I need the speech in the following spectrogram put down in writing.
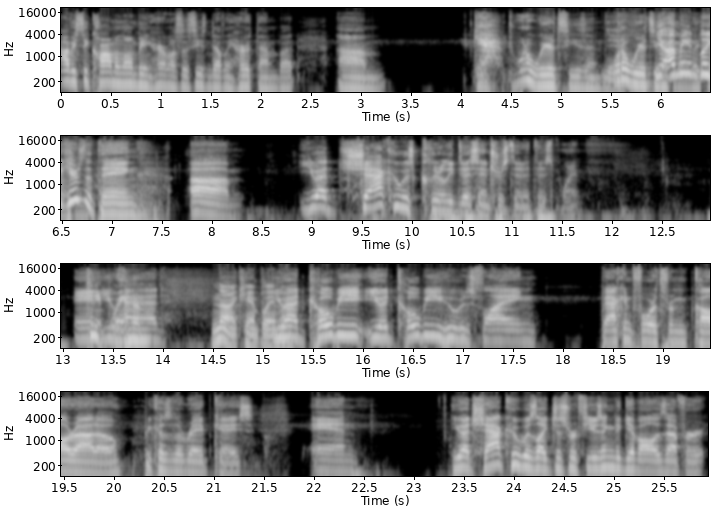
obviously Karl Malone being hurt most of the season definitely hurt them, but um, yeah, what a weird season. What a weird season. Yeah, I mean, like, Lakers. here's the thing. Um, you had Shaq, who was clearly disinterested at this point, and Can you blame him? No, I can't blame you him. had Kobe. You had Kobe, who was flying back and forth from Colorado because of the rape case, and you had Shaq, who was like just refusing to give all his effort,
